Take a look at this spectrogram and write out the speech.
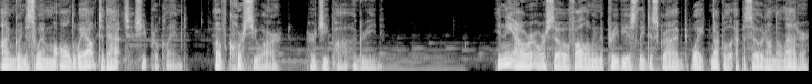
I'm going to swim all the way out to that, she proclaimed. Of course you are, her Jeepaw agreed. In the hour or so following the previously described white knuckle episode on the ladder,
